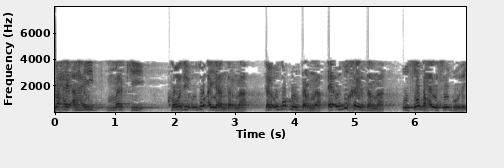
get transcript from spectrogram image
waxay ahayd markii koodii ugu ayaan darnaa ee ugu dhur darnaa ee ugu khayr darnaa uu soo baxay oo soo booday.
